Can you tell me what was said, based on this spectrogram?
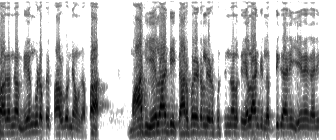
భాగంగా మేము కూడా పోయి పాల్గొన్నాము తప్ప మాకు ఎలాంటి కార్పొరేటర్లు ఇక్కడ కూర్చున్న వాళ్ళకి ఎలాంటి లబ్ధి కానీ ఏమే కానీ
